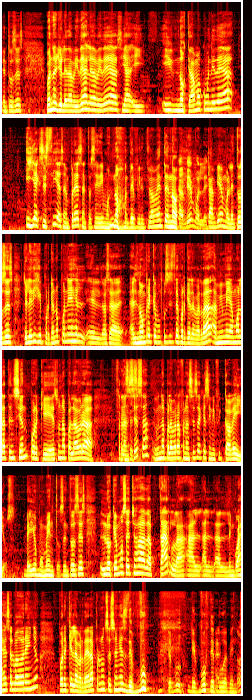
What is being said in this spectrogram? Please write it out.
Entonces, bueno, yo le daba ideas, le daba ideas y, y, y nos quedamos con una idea y ya existía esa empresa. Entonces dijimos, no, definitivamente no. Cambiémosle. Cambiémosle. Entonces yo le dije, ¿por qué no pones el, el, o sea, el nombre que vos pusiste? Porque la verdad a mí me llamó la atención porque es una palabra francesa, es una palabra francesa que significa bellos, bellos momentos. Entonces lo que hemos hecho es adaptarla al, al- al lenguaje salvadoreño porque la verdadera pronunciación es Debut. de vous, De Bu Event. ¿no?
